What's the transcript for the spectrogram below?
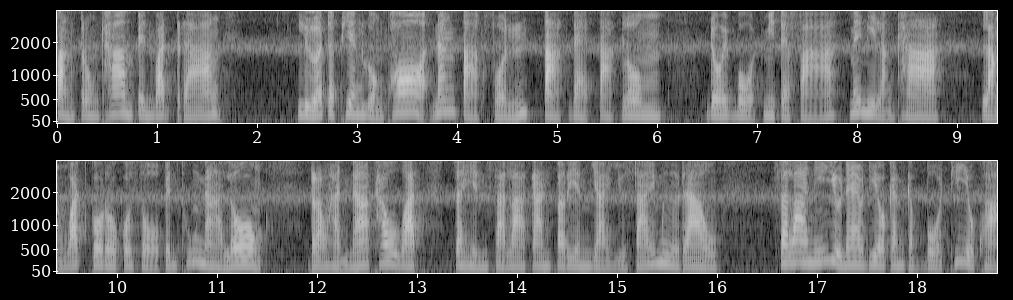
ฝั่งตรงข้ามเป็นวัดร้าง เหลือแต่เพียงหลวงพ่อนั่งตากฝน ตากแดดตากลม โดยโบสถ์มีแต่ฝาไม่มีหลังคา หลังวัดโกโรโกโสเป็นทุ่งนาโล่ง เราหันหน้าเข้าวัดจะเห็นศาลาการประเรียนใหญ่อยู่ซ้ายมือเราศาลานี้อยู่แนวเดียวกันกับโบสถ์ที่อยู่ขวา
